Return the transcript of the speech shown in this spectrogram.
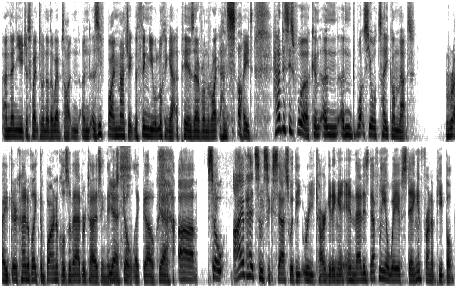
and then you just went to another website, and, and as if by magic, the thing you were looking at appears over on the right hand side. How does this work, and and and what's your take on that? Right. They're kind of like the barnacles of advertising. They yes. just don't let go. Yeah. Um, so I've had some success with the retargeting, and that is definitely a way of staying in front of people.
